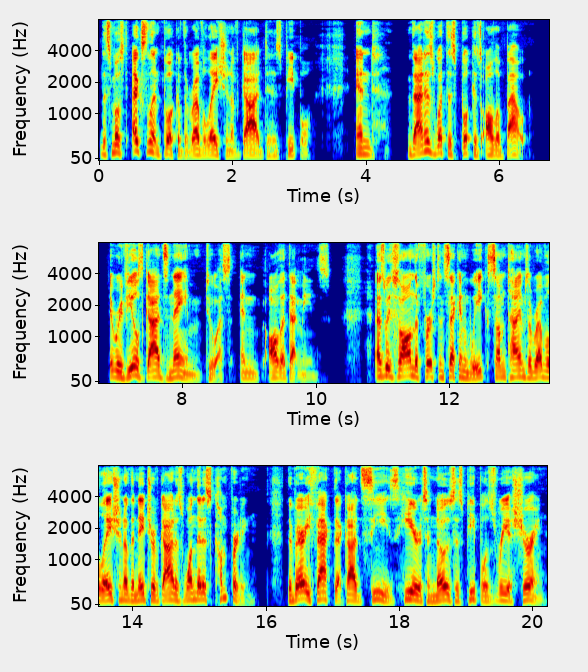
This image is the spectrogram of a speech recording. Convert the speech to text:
this most excellent book of the revelation of God to his people. And that is what this book is all about. It reveals God's name to us and all that that means. As we saw in the first and second week, sometimes a revelation of the nature of God is one that is comforting. The very fact that God sees, hears, and knows his people is reassuring,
